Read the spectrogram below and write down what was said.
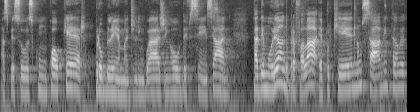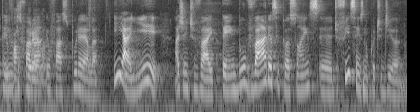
às pessoas com qualquer problema de linguagem ou deficiência. Sim. Ah, tá demorando para falar é porque não sabe, então eu tenho eu que falar, eu faço por ela. E aí a gente vai tendo várias situações é, difíceis no cotidiano,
